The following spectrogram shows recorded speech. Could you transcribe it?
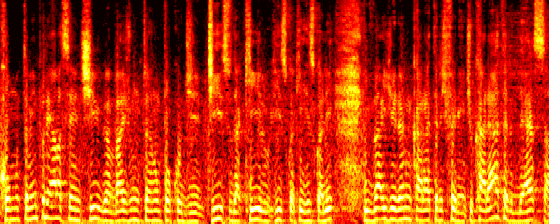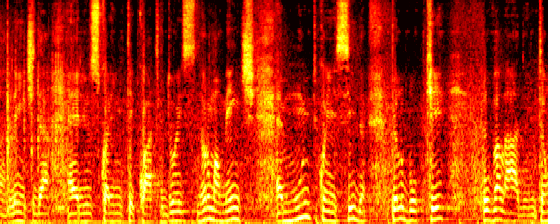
como também por ela ser antiga, vai juntando um pouco de disso, daquilo, risco aqui, risco ali, e vai gerando um caráter diferente. O caráter dessa lente da Helios 44.2 normalmente é muito conhecida pelo bokeh ovalado. Então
